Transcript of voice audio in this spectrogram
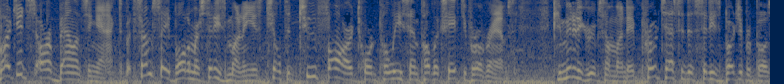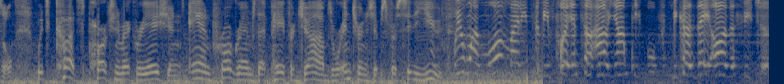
Budgets are a balancing act, but some say Baltimore City's money is tilted too far toward police and public safety programs. Community groups on Monday protested the city's budget proposal, which cuts parks and recreation and programs that pay for jobs or internships for city youth. We want more money to be put into our young people because they are the future.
